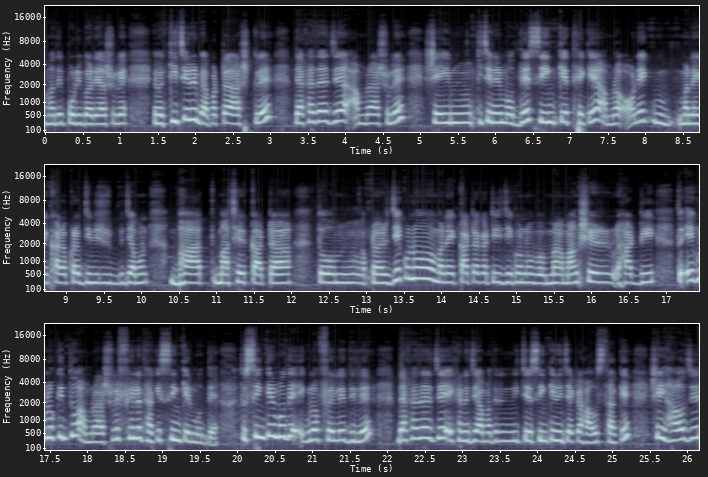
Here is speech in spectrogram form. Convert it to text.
আমাদের পরিবারে আসলে কিচেনের ব্যাপারটা আসলে দেখা যায় যে আমরা আসলে সেই কিচেনের মধ্যে সিঙ্কের থেকে আমরা অনেক মানে খারাপ খারাপ জিনিস যেমন ভাত, মাছের কাটা, তো আপনার যে কোনো মানে কাটাকাটি যে কোনো মাংসের হাড্ডি, তো এগুলো কিন্তু আমরা আসলে ফেলে থাকি সিঙ্কের মধ্যে। তো সিঙ্কের মধ্যে এগুলো ফেলে দিলে দেখা যায় যে এখানে যে আমাদের নিচে সিঙ্কের নিচে একটা হাউস থাকে, সেই হাউজে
